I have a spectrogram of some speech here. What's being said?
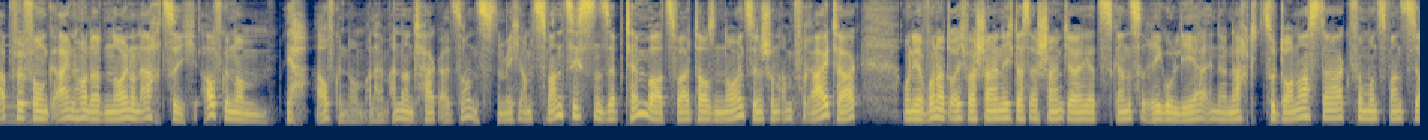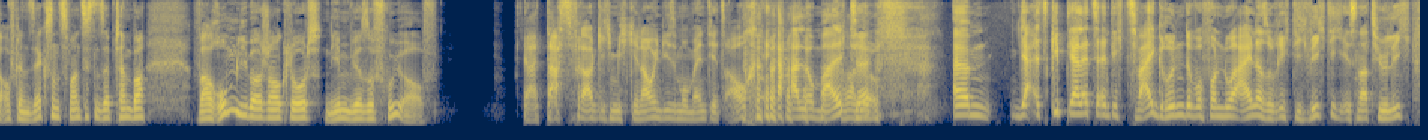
Apfelfunk 189 aufgenommen. Ja, aufgenommen an einem anderen Tag als sonst, nämlich am 20. September 2019, schon am Freitag. Und ihr wundert euch wahrscheinlich, das erscheint ja jetzt ganz regulär in der Nacht zu Donnerstag, 25. auf den 26. September. Warum, lieber Jean-Claude, nehmen wir so früh auf? Ja, das frage ich mich genau in diesem Moment jetzt auch. Hallo Malte. Hallo. Ähm, ja, es gibt ja letztendlich zwei Gründe, wovon nur einer so richtig wichtig ist natürlich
